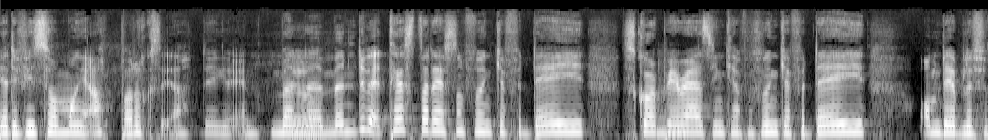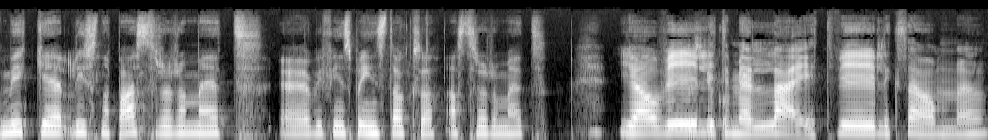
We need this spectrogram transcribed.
Ja, det finns så många appar också, ja. Det är grejen. Men, ja. Eh, men du vet, testa det som funkar för dig. Scorpio mm. Rising kanske funkar för dig. Om det blir för mycket, lyssna på Astrorummet. Eh, vi finns på Insta också, Astrorummet. Ja, och vi är lite mer light. Vi är liksom,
